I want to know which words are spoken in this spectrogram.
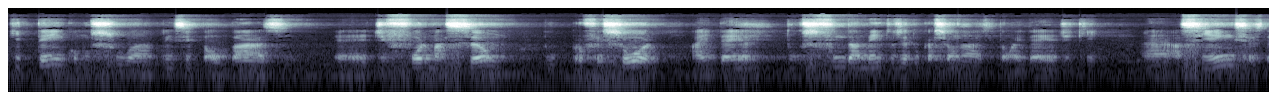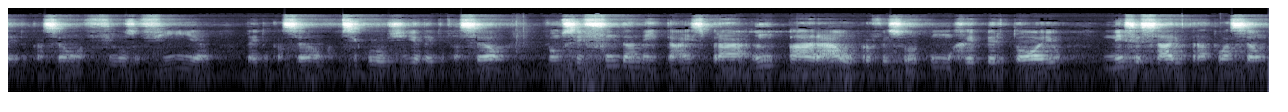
que tem como sua principal base é, de formação do professor a ideia dos fundamentos educacionais. Então, a ideia de que as ciências da educação, a filosofia da educação, a psicologia da educação, vão ser fundamentais para amparar o professor com um repertório necessário para a atuação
